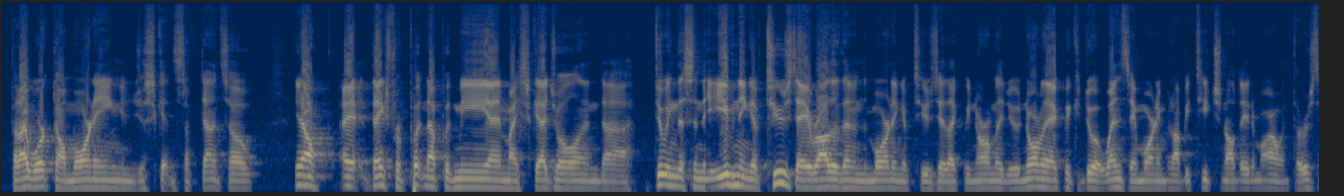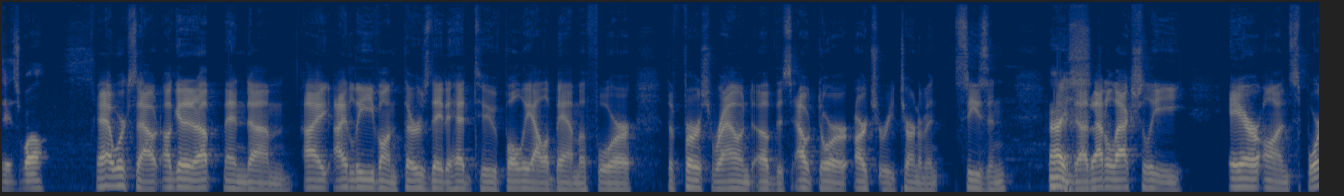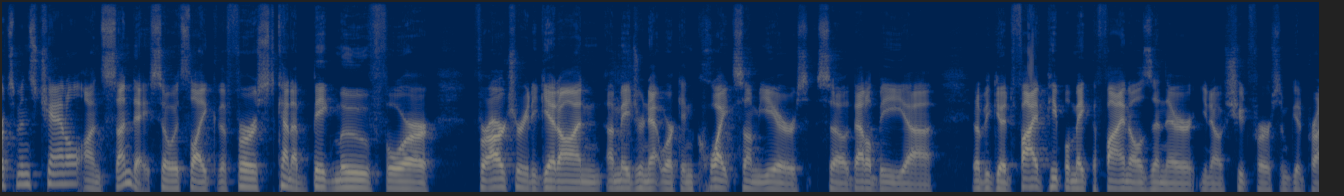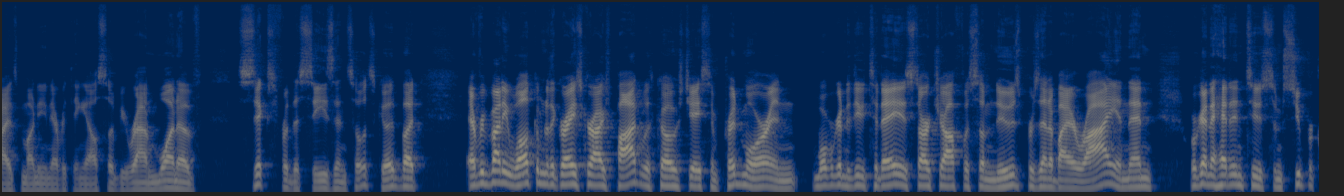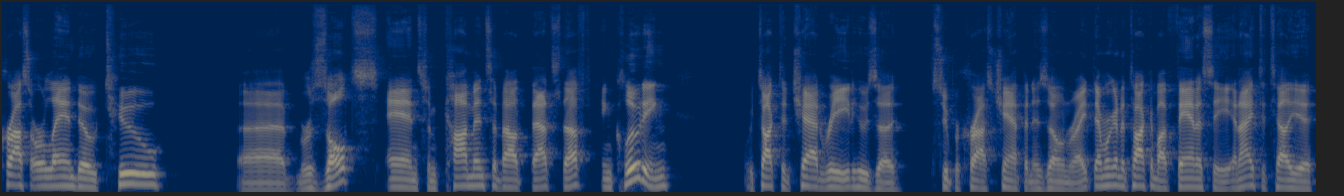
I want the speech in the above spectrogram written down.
But I worked all morning and just getting stuff done. So you know, I, thanks for putting up with me and my schedule and uh, doing this in the evening of Tuesday rather than in the morning of Tuesday like we normally do. Normally, like we could do it Wednesday morning, but I'll be teaching all day tomorrow and Thursday as well. Yeah, it works out. I'll get it up, and um, I I leave on Thursday to head to Foley, Alabama for the first round of this outdoor archery tournament season. Nice. And uh, that'll actually air on Sportsman's Channel on Sunday. So it's like the first kind of big move for for archery to get on a major network in quite some years. So that'll be uh, it'll be good. Five people make the finals, and they're you know shoot for some good prize money and everything else. So it'll be round one of six for the season. So it's good, but. Everybody, welcome to the Grace Garage Pod with co-host Jason Pridmore. And what we're going to do today is start you off with some news presented by Arai, and then we're going to head into some Supercross Orlando 2 uh, results and some comments about that stuff, including we talked to Chad Reed, who's a Supercross champ in his own right. Then we're going to talk about fantasy. And I have to tell you,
